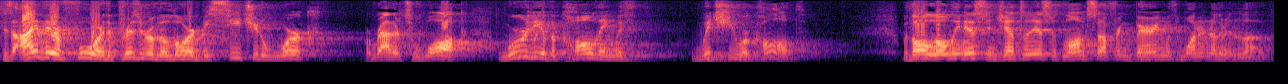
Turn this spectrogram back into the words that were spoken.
Says, I therefore, the prisoner of the Lord, beseech you to work, or rather to walk, worthy of the calling with which you were called, with all lowliness and gentleness, with long suffering, bearing with one another in love,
